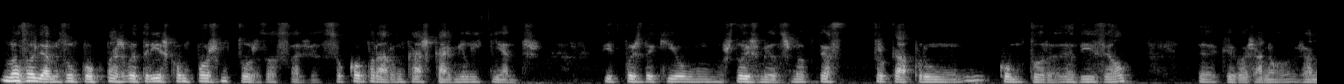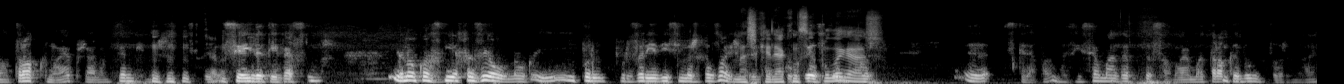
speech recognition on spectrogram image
nós olhamos um pouco para as baterias como para os motores, ou seja, se eu comprar um Qashqai 1500 e depois daqui a uns dois meses me apetece trocar por um com motor a diesel, uh, que agora já não, já não troco, não é? Porque já não temos, mas se ainda tivéssemos, eu não conseguia fazê-lo, e, por, por, variadíssimas razões. Mas se calhar consigo pelo gás. Uh, se calhar, mas isso é uma adaptação, não é uma troca do motor, não é?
